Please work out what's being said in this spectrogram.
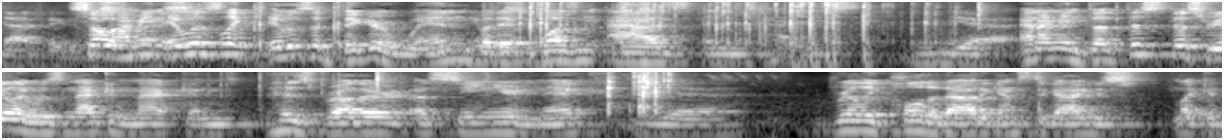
that big. of a So I mean, it stress. was like it was a bigger win, It but was- it wasn't as intense. yeah, And I mean, the, this this relay was neck and neck, and his brother, a senior, Nick, yeah. really pulled it out against a guy who's like a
